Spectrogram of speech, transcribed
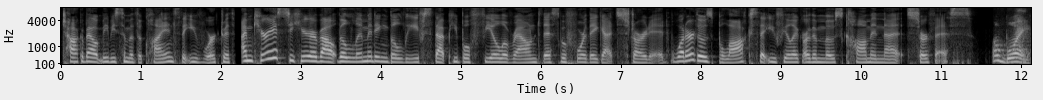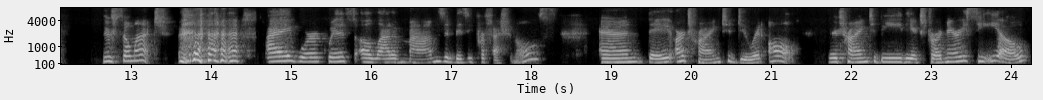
talk about maybe some of the clients that you've worked with. I'm curious to hear about the limiting beliefs that people feel around this before they get started. What are those blocks that you feel like are the most common that surface? Oh boy, there's so much. I work with a lot of moms and busy professionals, and they are trying to do it all. They're trying to be the extraordinary CEO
